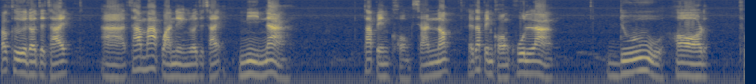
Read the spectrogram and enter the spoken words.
ก็คือเราจะใช้อ่าถ้ามากกว่าหนึ่งเราจะใช้มีน้าถ้าเป็นของฉันเนาะแล้วถ้าเป็นของคุณล่ะ do hard to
